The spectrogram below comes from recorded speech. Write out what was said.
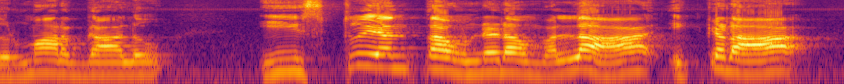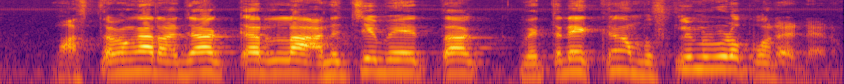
దుర్మార్గాలు ఈ హిస్టరీ అంతా ఉండడం వల్ల ఇక్కడ వాస్తవంగా రజాకర్ల అణచివేత వ్యతిరేకంగా ముస్లింలు కూడా పోరాడారు.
